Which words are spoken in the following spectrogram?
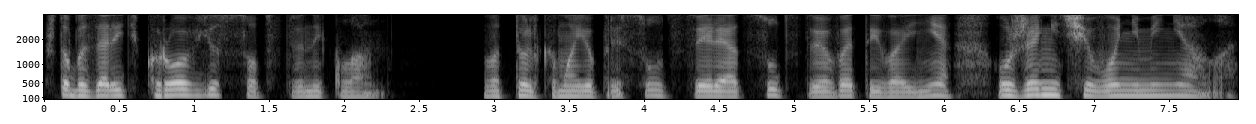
чтобы залить кровью собственный клан. Вот только мое присутствие или отсутствие в этой войне уже ничего не меняло.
